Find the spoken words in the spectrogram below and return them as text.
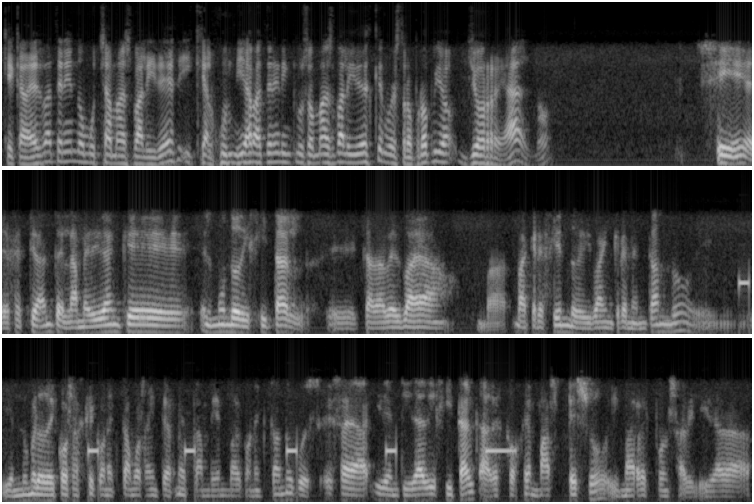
que cada vez va teniendo mucha más validez y que algún día va a tener incluso más validez que nuestro propio yo real, ¿no? Sí, efectivamente. En la medida en que el mundo digital eh, cada vez va, va, creciendo y va incrementando y, el número de cosas que conectamos a Internet también va conectando, pues esa identidad digital cada vez coge más peso y más responsabilidad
